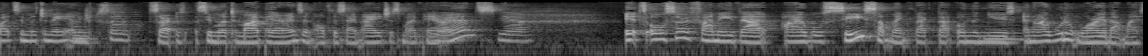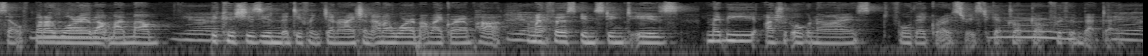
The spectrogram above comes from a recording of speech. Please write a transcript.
quite similar to me, and 100% sorry, similar to my parents, and of the same age as my parents. yeah It's also funny that I will see something like that on the Mm. news, and I wouldn't worry about myself, but I worry about my mum yeah because she's in a different generation and I worry about my grandpa. Yeah. And my first instinct is maybe I should organize for their groceries to get dropped off with them that day. yeah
